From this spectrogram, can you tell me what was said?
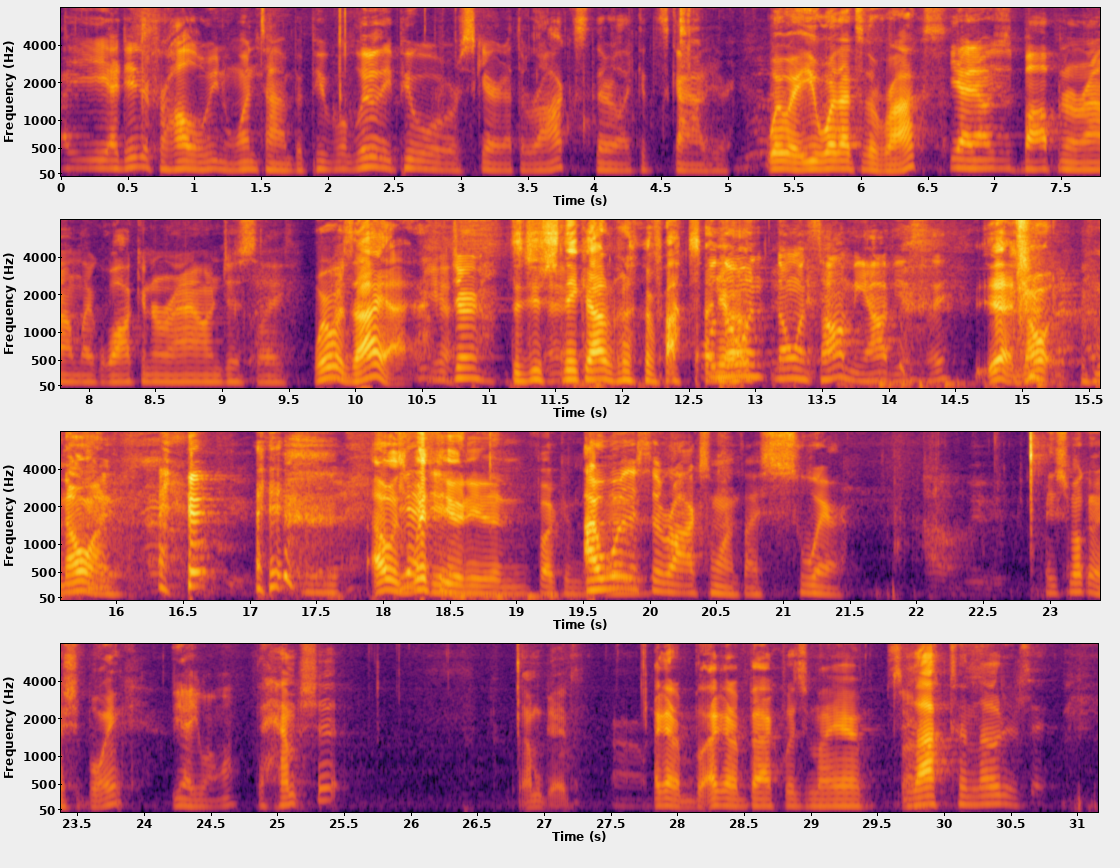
I, I did it for Halloween one time, but people literally people were scared at the rocks. They're like, "Get this guy out of here." Wait, wait, you wore that to the rocks? Yeah, and I was just bopping around, like walking around, just like. Where was I at? Yeah. Dur- Did you sneak out and go to the rocks well, on your no own? one, no one saw me, obviously. Yeah, no, no one. I was Yeah, with dude. you and you didn't fucking. I wore this to the rocks once. I swear. Are you smoking a shaboink? yeah, you want one? The hemp shit? I'm good. I got a I got a backwoods in my ear. Locked and loaded.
